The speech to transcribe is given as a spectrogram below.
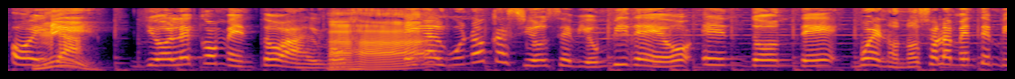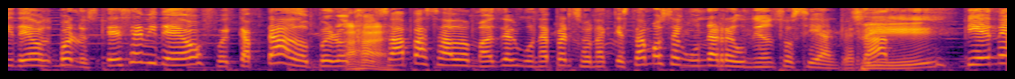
Oiga, Mi- yo le comento algo. Ajá. En alguna ocasión se vio un video en donde, bueno, no solamente en video, bueno, ese video fue captado, pero Ajá. nos ha pasado a más de alguna persona que estamos en una reunión social, ¿verdad? Sí. Viene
